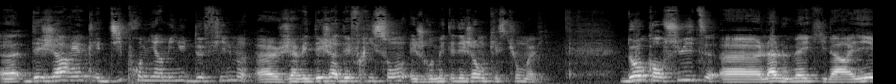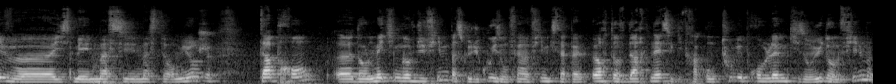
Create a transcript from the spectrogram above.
euh, déjà rien que les dix premières minutes de film, euh, j'avais déjà des frissons et je remettais déjà en question ma vie. Donc ensuite, euh, là le mec il arrive, il se met une, master murge. T'apprends dans le making of du film, parce que du coup ils ont fait un film qui s'appelle Earth of Darkness et qui te raconte tous les problèmes qu'ils ont eu dans le film.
